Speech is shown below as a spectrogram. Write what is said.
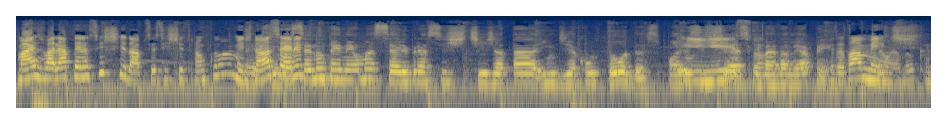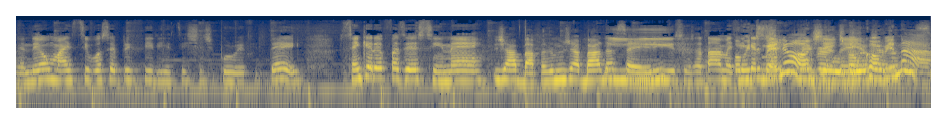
Mas vale a pena assistir, dá pra você assistir tranquilamente. não é uma se série você não tem nenhuma série pra assistir, já tá em dia com todas, pode assistir essa Isso. que vai valer a pena. Exatamente, Não é entendeu? Mas se você preferir assistir, tipo, Riverdale, sem querer fazer assim, né? Jabá, fazendo jabá da série. Isso, exatamente. Muito sem querer ser melhor, gente, vamos combinar.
